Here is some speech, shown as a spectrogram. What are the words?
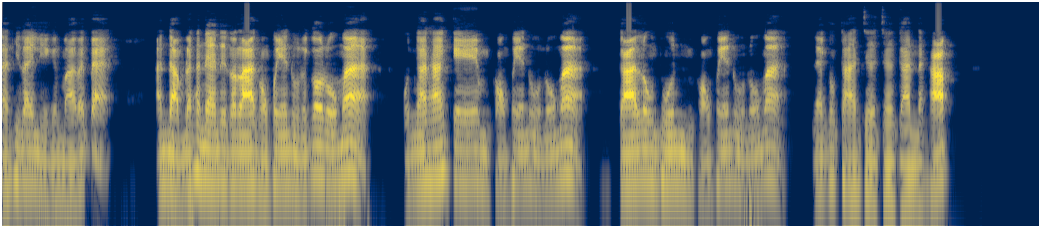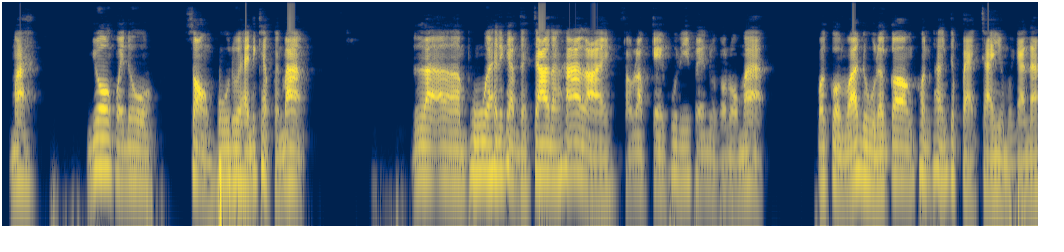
นะที่ไล่เรียงกันมาตั้งแต่อันดับและคะแนนในตารางของฟยนูแล้วก็โรม่าผลงานห้าเกมของฟยนูโรม่าการลงทุนของฟยนูโรม่าและก็การเจอเจอกันนะครับ มาโยกไปดูสองผู้ดูแฮนดิแคปกันบ้าง ผู้แฮนดิแคปจากเจ้าทั้งห้ารายสำหรับเกมคู่นี้เฟยนูกับโรมาปรากฏว่าดูแล้วก็ค่อนข้างจะแปลกใจอยู่เหมือนกันนะ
